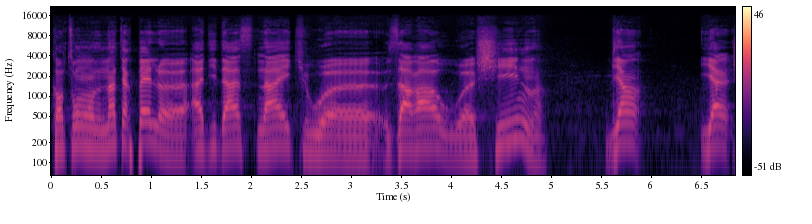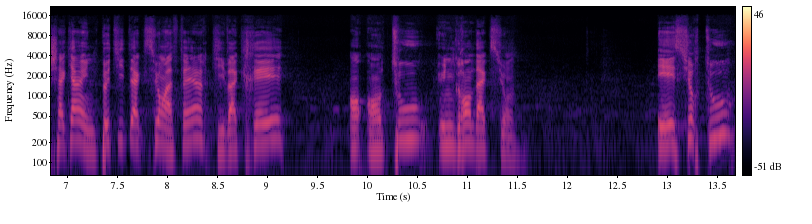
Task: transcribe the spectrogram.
quand on interpelle euh, Adidas, Nike ou euh, Zara ou euh, Shein, bien, y a chacun une petite action à faire qui va créer en, tout une grande action. Et surtout,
